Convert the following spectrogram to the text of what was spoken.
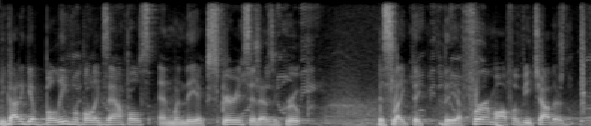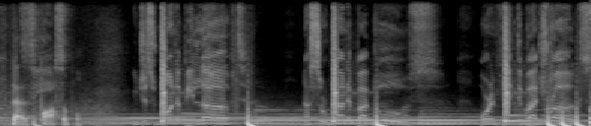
You got to give believable examples and when they experience it as a group, it's like they, they affirm off of each other that it's possible. You just want to be loved, not surrounded by booze or inflicted by drugs.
